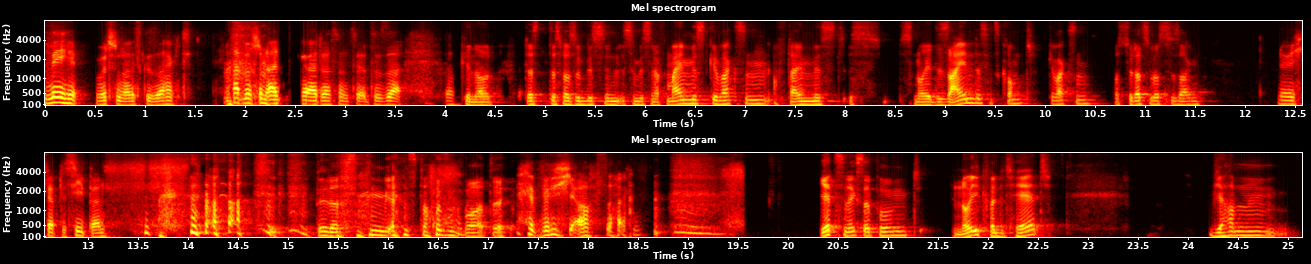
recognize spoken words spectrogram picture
Nee, wird schon alles gesagt. Hat man schon alles gehört, was man dazu sagt. Genau, das, das war so ein bisschen, ist so ein bisschen auf meinem Mist gewachsen. Auf deinem Mist ist das neue Design, das jetzt kommt, gewachsen. Hast du dazu was zu sagen? Nö, ich glaube, das sieht man. Bilder sagen mehr als tausend Worte. Würde ich auch sagen. Jetzt nächster Punkt, neue Qualität. Wir haben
